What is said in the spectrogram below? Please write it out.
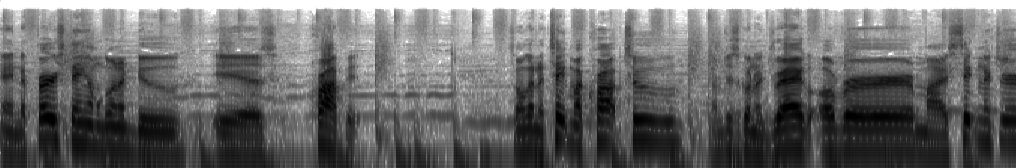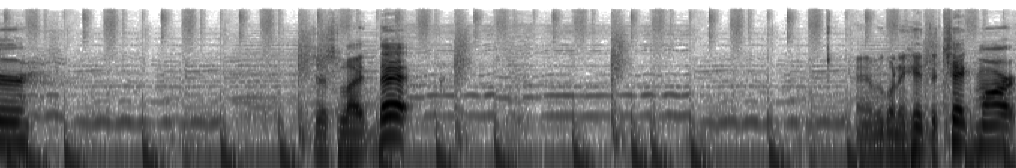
and the first thing I'm gonna do is crop it. So I'm gonna take my crop tool. I'm just gonna drag over my signature. Just like that. And we're gonna hit the check mark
